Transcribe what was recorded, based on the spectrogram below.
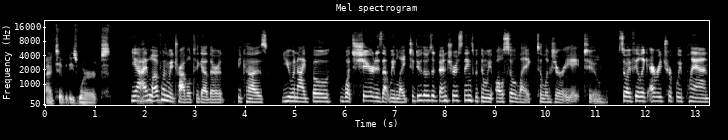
activities works. Yeah, I love when we travel together because you and I both, what's shared is that we like to do those adventurous things, but then we also like to luxuriate too. Mm. So I feel like every trip we plan,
